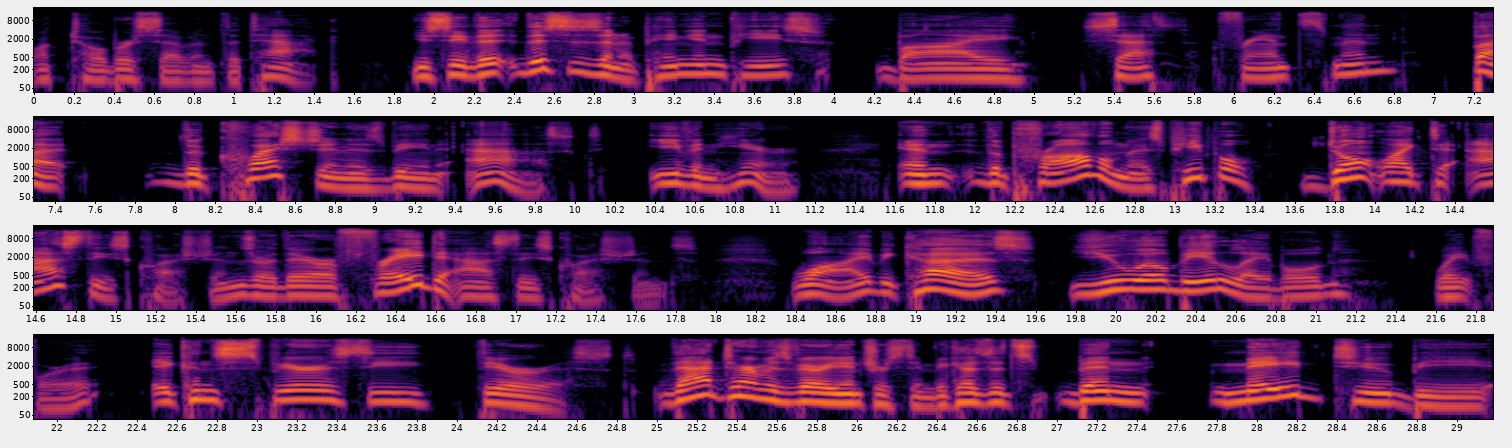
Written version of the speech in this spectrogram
October 7th attack? You see, th- this is an opinion piece by Seth Frantzman, but the question is being asked even here. And the problem is, people don't like to ask these questions or they're afraid to ask these questions Why? Because you will be labeled, wait for it, a conspiracy theorist. That term is very interesting because it's been made to be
